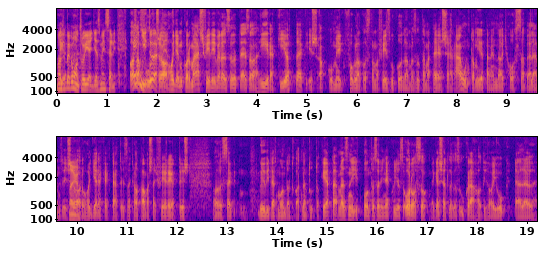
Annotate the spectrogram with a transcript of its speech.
igen, meg a Montrói egyezmény szerint. Az Ennyi a furcsa, történt. hogy amikor másfél évvel ezelőtt ez a hírek kijöttek, és akkor még foglalkoztam a Facebook oldalon, azóta már teljesen ráuntam, írtam egy nagy hosszabb elemzést igen. arra, hogy gyerekek, tehát ez egy hatalmas nagy félreértés, valószínűleg bővített mondatokat nem tudtak értelmezni. Itt pont az a lényeg, hogy az oroszok, meg esetleg az ukrán hadihajók ellen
